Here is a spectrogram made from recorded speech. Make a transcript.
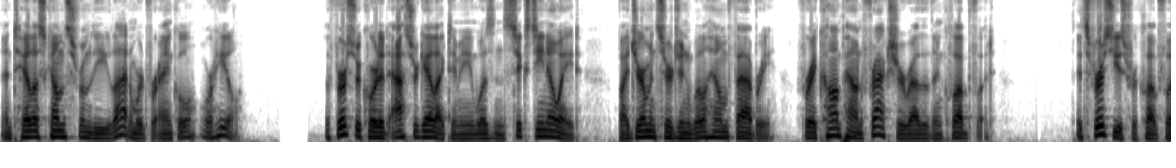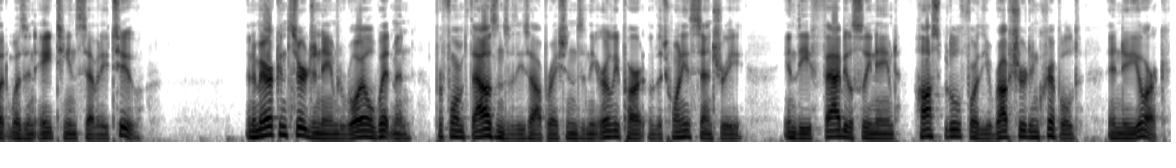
and talus comes from the Latin word for ankle or heel. The first recorded astragalectomy was in 1608 by German surgeon Wilhelm Fabry for a compound fracture rather than clubfoot. Its first use for clubfoot was in 1872. An American surgeon named Royal Whitman performed thousands of these operations in the early part of the 20th century in the fabulously named Hospital for the Ruptured and Crippled in New York,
